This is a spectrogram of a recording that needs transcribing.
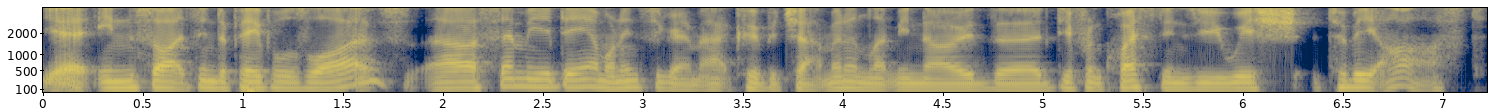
yeah, insights into people's lives, uh, send me a DM on Instagram at Cooper Chapman and let me know the different questions you wish to be asked.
